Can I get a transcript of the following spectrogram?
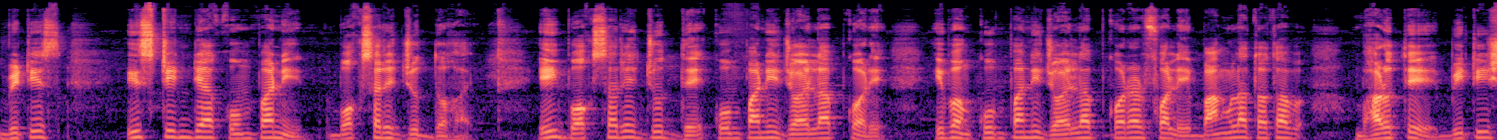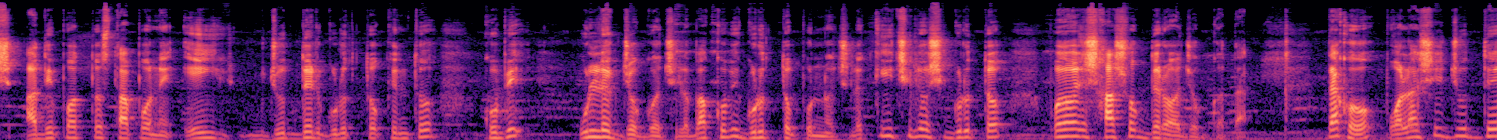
ব্রিটিশ ইস্ট ইন্ডিয়া কোম্পানির বক্সারের যুদ্ধ হয়। এই বক্সারের যুদ্ধে কোম্পানি জয়লাভ করে এবং কোম্পানি জয়লাভ করার ফলে বাংলা তথা ভারতে ব্রিটিশ আধিপত্য স্থাপনে এই যুদ্ধের গুরুত্ব কিন্তু খুবই উল্লেখযোগ্য ছিল বা খুবই গুরুত্বপূর্ণ ছিল। কী ছিল সে গুরুত্ব? প্রথমে হচ্ছে শাসকদের অযোগ্যতা। দেখো পলাশির যুদ্ধে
